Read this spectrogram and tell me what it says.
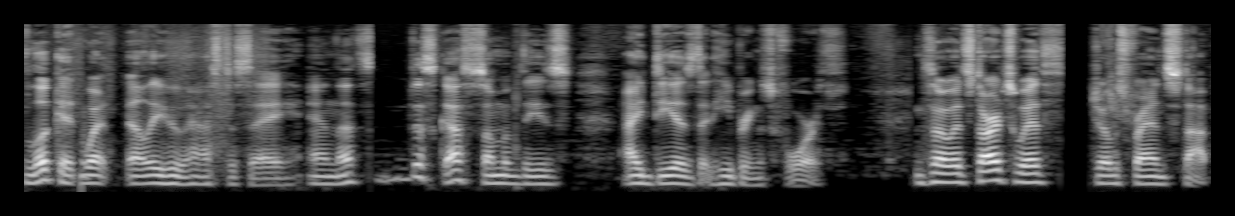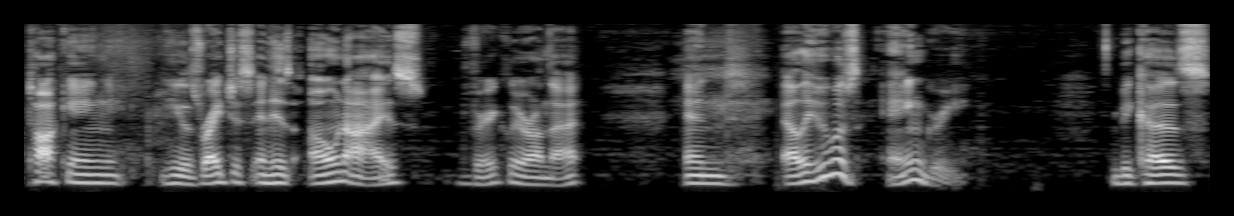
look at what Elihu has to say and let's discuss some of these ideas that he brings forth. So it starts with Job's friends stop talking. He was righteous in his own eyes, very clear on that. And Elihu was angry because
